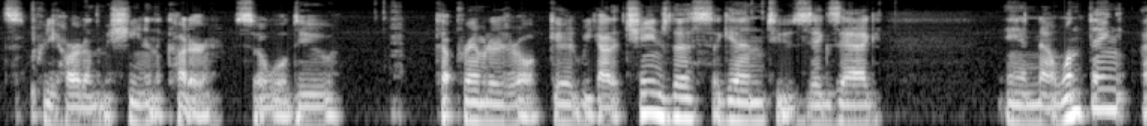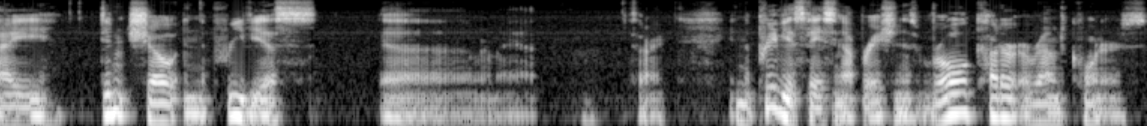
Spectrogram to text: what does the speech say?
It's pretty hard on the machine and the cutter. So we'll do cut parameters are all good. We got to change this again to zigzag. And now one thing I didn't show in the previous, uh, where am I at? Sorry. In the previous facing operation is roll cutter around corners.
